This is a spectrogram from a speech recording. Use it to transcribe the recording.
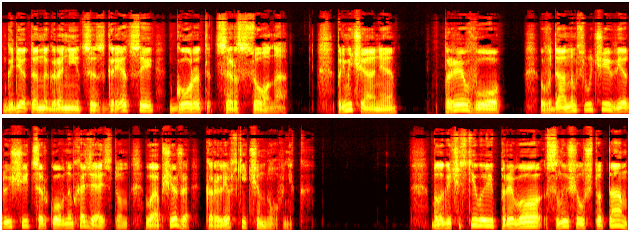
где-то на границе с Грецией, город Церсона. Примечание. Прево в данном случае ведущий церковным хозяйством, вообще же королевский чиновник. Благочестивый Прево слышал, что там,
